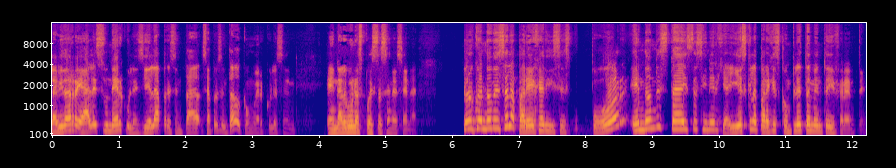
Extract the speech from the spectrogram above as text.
la vida real, es un Hércules y él ha presentado, se ha presentado como Hércules en, en algunas puestas en escena. Pero cuando ves a la pareja dices, ¿por? ¿En dónde está esta sinergia? Y es que la pareja es completamente diferente.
